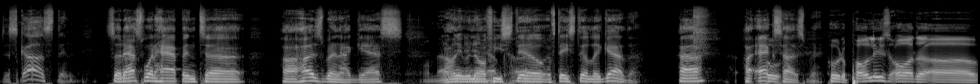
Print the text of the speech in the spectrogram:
disgusting. So that's what happened to her husband, I guess. I don't even know if he's still if they still together. Huh? Her ex husband. Who the police or the uh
